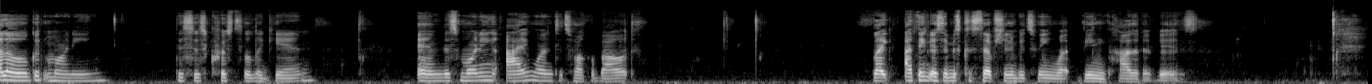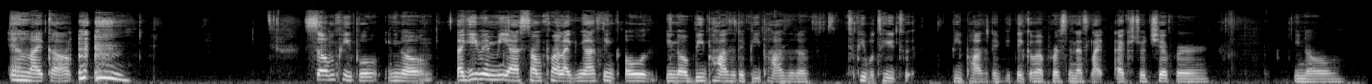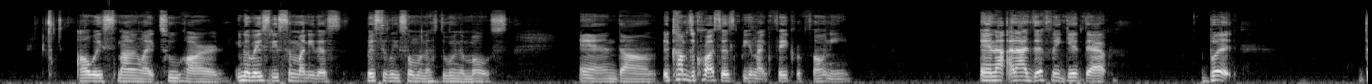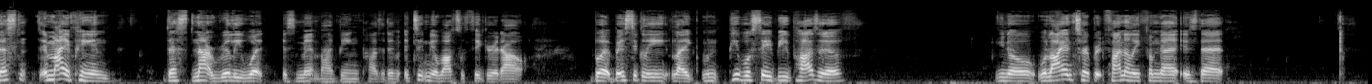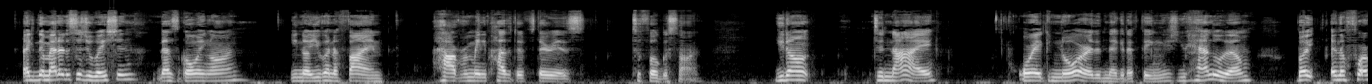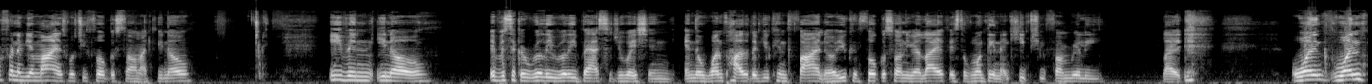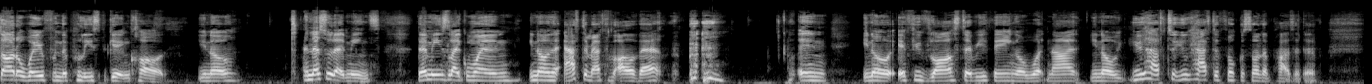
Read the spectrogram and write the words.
Hello, good morning. This is Crystal again. And this morning I wanted to talk about like I think there's a misconception between what being positive is. And like um some people, you know, like even me at some point, like you know, I think, oh, you know, be positive, be positive. To people tell you to be positive. You think of a person that's like extra chipper, you know, always smiling like too hard. You know, basically somebody that's basically someone that's doing the most. And um, it comes across as being like fake or phony. And I, and I definitely get that. But that's, in my opinion, that's not really what is meant by being positive. It took me a while to figure it out. But basically, like when people say be positive, you know, what I interpret finally from that is that, like, no matter the situation that's going on, you know, you're going to find however many positives there is to focus on. You don't deny or ignore the negative things. You handle them, but in the forefront of your mind is what you focus on. Like, you know, even, you know, if it's like a really, really bad situation and the one positive you can find or you can focus on in your life is the one thing that keeps you from really, like, one, one thought away from the police getting called, you know? And that's what that means. That means like when, you know, in the aftermath of all of that, and, you know, if you've lost everything or whatnot, you know, you have to, you have to focus on the positive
